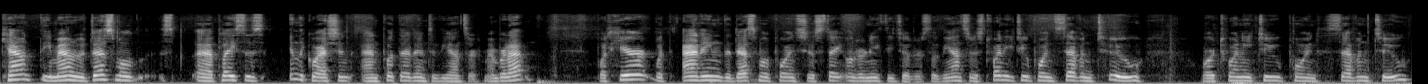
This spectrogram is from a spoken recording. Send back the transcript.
count the amount of decimal uh, places in the question and put that into the answer. Remember that? But here, with adding, the decimal points just stay underneath each other. So the answer is 22.72 or 22.72.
